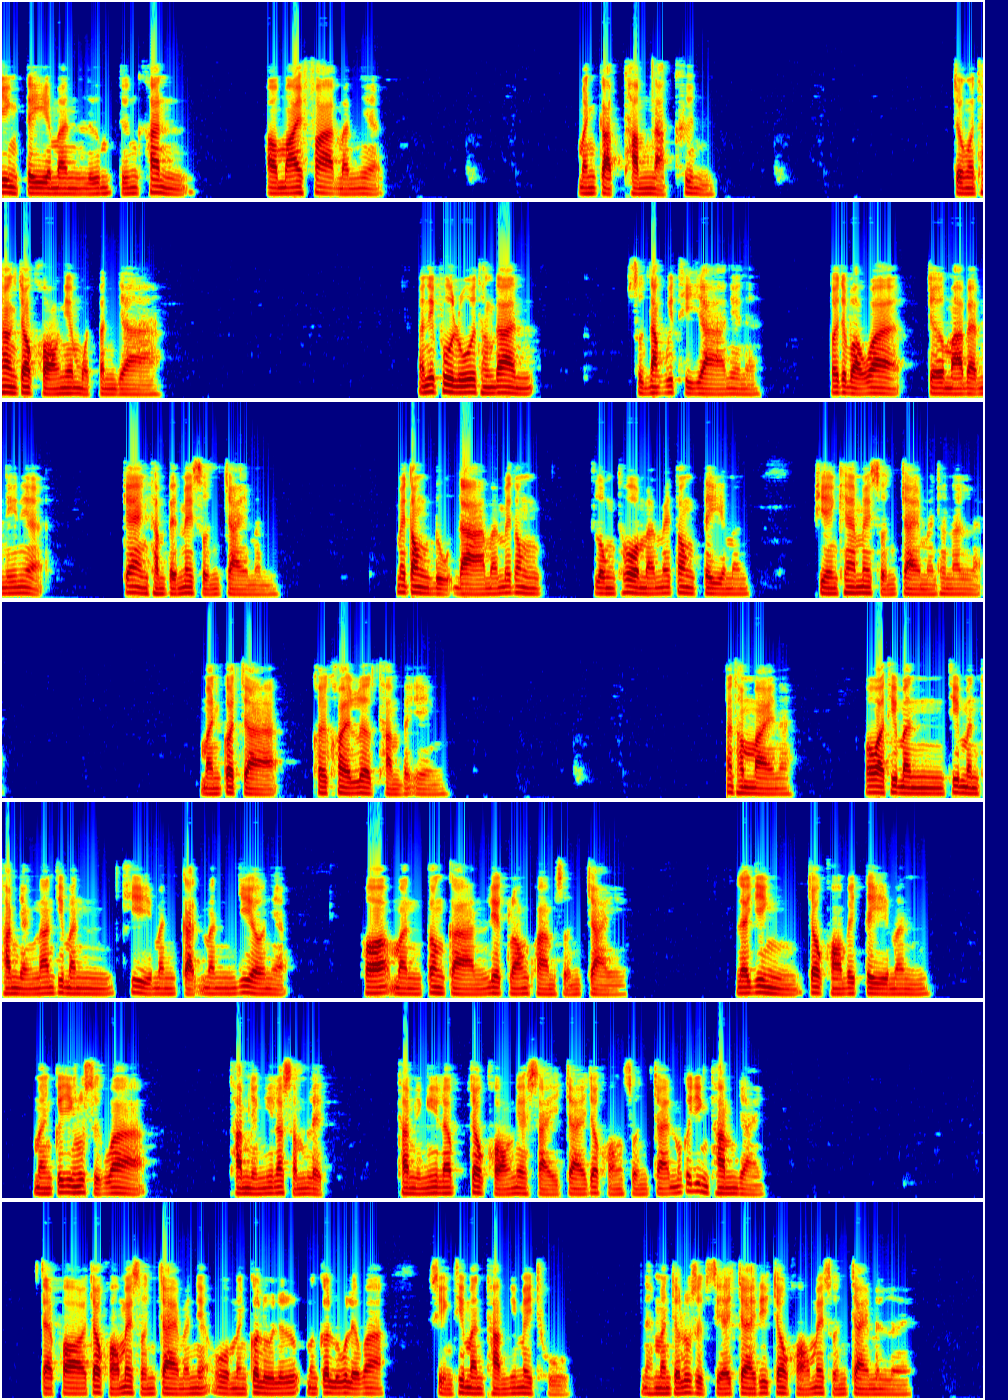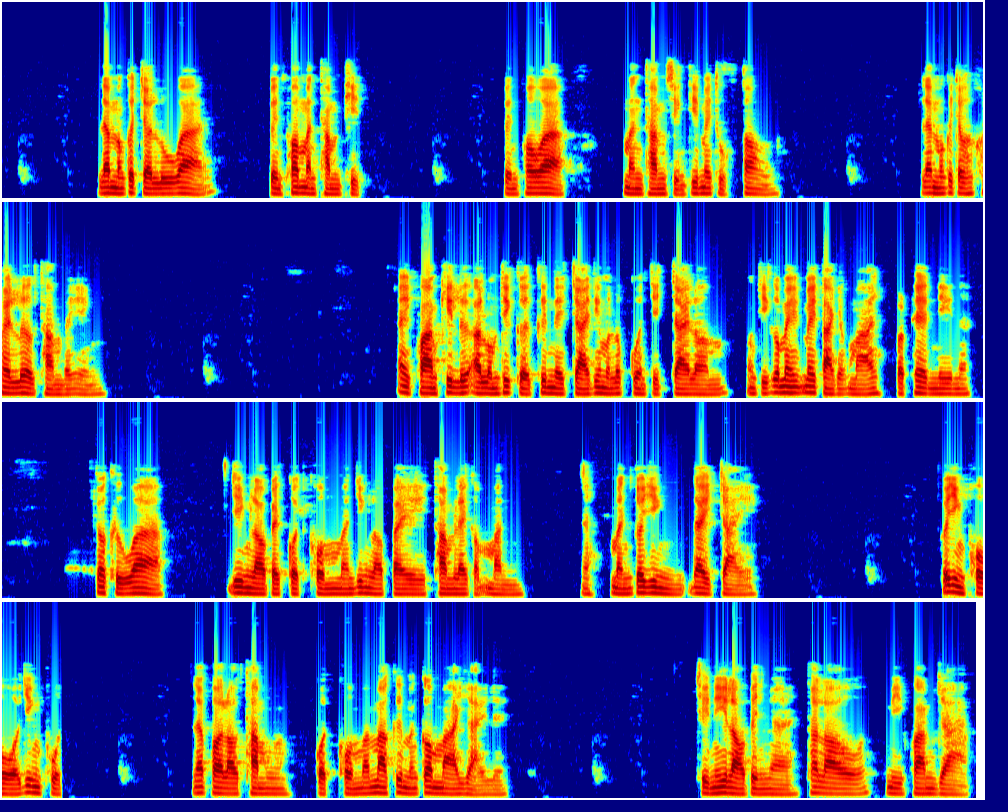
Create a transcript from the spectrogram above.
ยิ่งตีมันหรือถึงขั้น เอาไม้ฟาดมันเนี่ย มันกลับทำหนักขึ้น จนกระทั่งเจ้าของเนี่ยหมดปัญญา อันนี้ผู้รู้ทางด้านสุนัขวิทยาเนี่ยนะเขาจะบอกว่าเจอหมาแบบนี้เนี่ย แกล้งทำเป็นไม่สนใจมัน ไม่ต้องดุด่ามันไม่ต้องลงโทษมันไม่ต้องตีมัน เพียงแค่ไม่สนใจมันเท่านั้นแหละ มันก็จะค่อยๆเลิกทำไปเอง น่าทำไมนะ เพราะว่าที่มันที่มันทำอย่างนั้นที่มันขี้มันกัดมันเยี่ยวเนี่ย เพราะมันต้องการเรียกร้องความสนใจ และยิ่งเจ้าของไปตีมัน มันก็ยิ่งรู้สึกว่าทำอย่างนี้แล้วสำเร็จทำอย่างนี้แล้วเจ้าของเนี่ยใส่ใจเจ้าของสนใจมันก็ยิ่งทำใหญ่ แต่พอเจ้าของไม่สนใจมันเนี่ยโอ้มันก็รู้มันก็รู้เลยว่าสิ่งที่มันทำนี่ไม่ถูก นะมันจะรู้สึกเสียใจที่เจ้าของไม่สนใจมันเลย แล้วมันก็จะรู้ว่า เป็นเพราะมันทำผิด เป็นเพราะว่ามันทำสิ่งที่ไม่ถูกต้อง และมันก็จะค่อยๆเลิกทำไปเองไอ้ความคิดหรืออารมณ์ที่เกิดขึ้นในใจที่มันรบกวนจิตใจเราบางทีก็ไม่ไม่ต่างจากหมาประเภทนี้นะก็คือว่ายิ่งเราไปกดข่มมันยิ่งเราไปทำอะไรกับมัน นะมันก็ยิ่งได้ใจ ก็ยิ่งโผล่ยิ่งผุด แล้วพอเราทำกดข่มมันมากขึ้นมันก็มาใหญ่เลย ทีนี้เราเป็นไง ถ้าเรามีความอยาก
